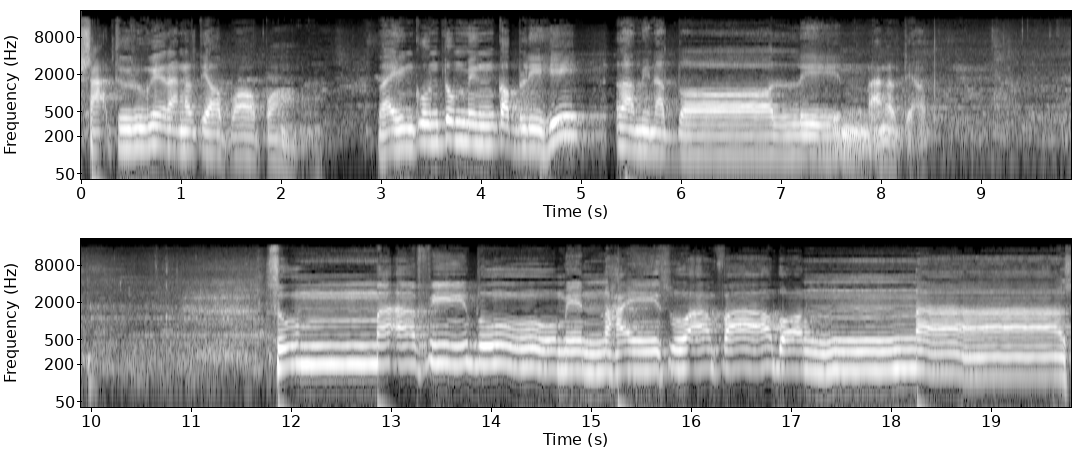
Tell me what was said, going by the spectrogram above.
sadurunge ora ngerti apa-apa. Wa in kuntum min qablihi laminad ora ngerti apa. Summa afidu min haitsu afadhan nas.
